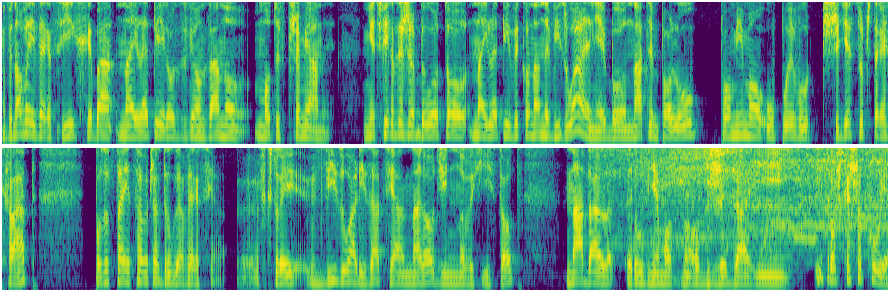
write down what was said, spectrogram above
w nowej wersji chyba najlepiej rozwiązano motyw przemiany. Nie twierdzę, że było to najlepiej wykonane wizualnie, bo na tym polu, pomimo upływu 34 lat, pozostaje cały czas druga wersja, w której wizualizacja narodzin nowych istot nadal równie mocno obrzydza i, i troszkę szokuje.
